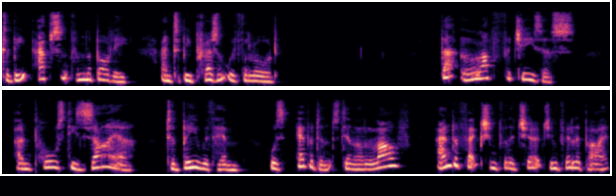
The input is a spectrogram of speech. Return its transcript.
to be absent from the body and to be present with the Lord. That love for Jesus and Paul's desire to be with him was evidenced in a love and affection for the church in Philippi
